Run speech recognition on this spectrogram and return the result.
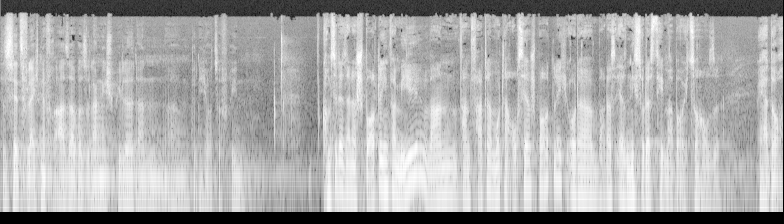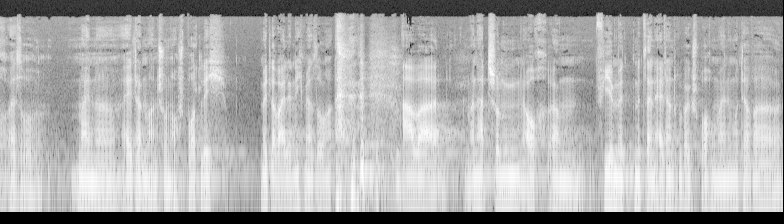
das ist jetzt vielleicht eine Phrase, aber solange ich spiele, dann ähm, bin ich auch zufrieden. Kommst du aus einer sportlichen Familie? Waren, waren Vater und Mutter auch sehr sportlich oder war das eher nicht so das Thema bei euch zu Hause? Ja, doch. Also meine Eltern waren schon auch sportlich. Mittlerweile nicht mehr so. Aber man hat schon auch ähm, viel mit, mit seinen Eltern drüber gesprochen. Meine Mutter war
